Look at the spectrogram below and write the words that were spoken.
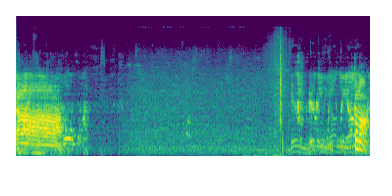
Ah. Come on.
